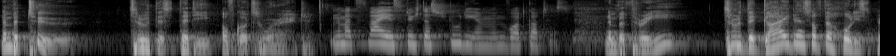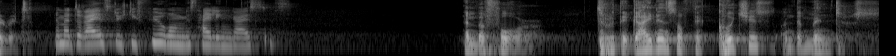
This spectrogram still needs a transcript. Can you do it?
Number two, through the study of God's word. Nummer zwei ist durch das Studium im Wort Gottes. Number three, through the guidance of the Holy Spirit. Nummer drei ist durch die Führung des Heiligen Geistes. Number four, through the guidance of the coaches and the mentors.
